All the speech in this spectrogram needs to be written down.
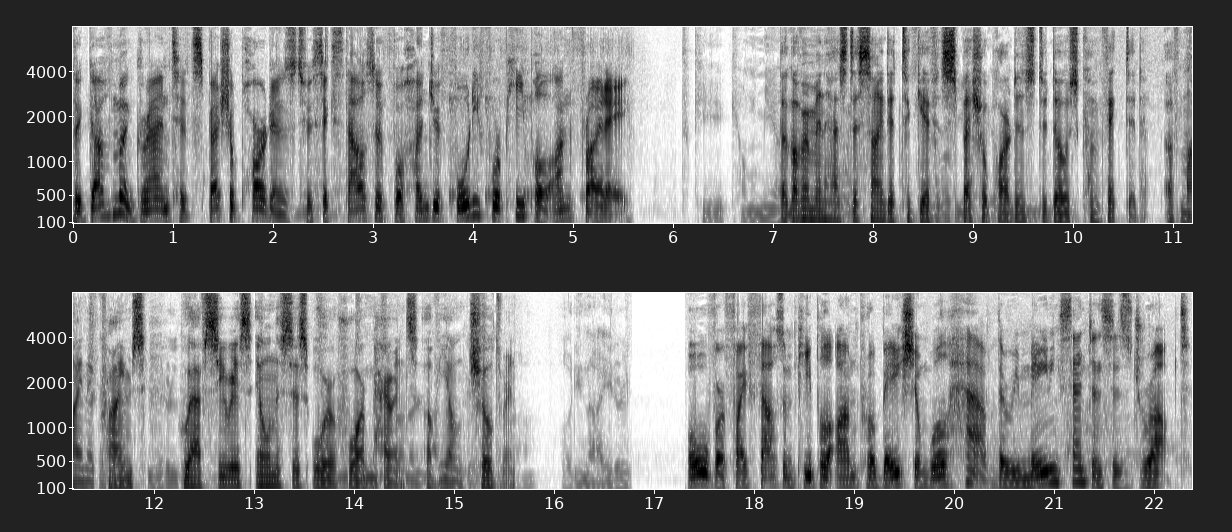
The government granted special pardons to 6,444 people on Friday. The government has decided to give special pardons to those convicted of minor crimes who have serious illnesses or who are parents of young children. Over 5,000 people on probation will have the remaining sentences dropped.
